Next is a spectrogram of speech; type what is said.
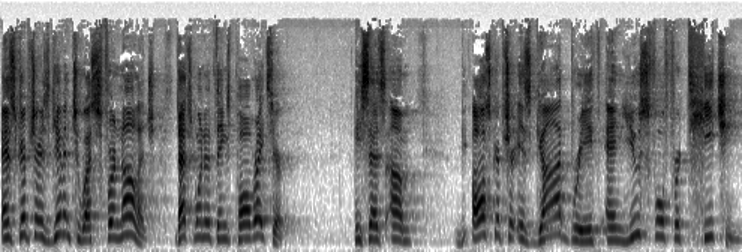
And scripture is given to us for knowledge. That's one of the things Paul writes here. He says, um, all scripture is God breathed and useful for teaching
